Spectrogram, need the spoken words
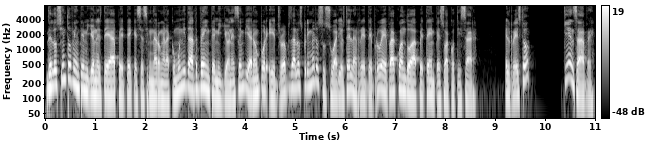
De los 120 millones de APT que se asignaron a la comunidad, 20 millones se enviaron por airdrops a los primeros usuarios de la red de prueba cuando APT empezó a cotizar. ¿El resto? ¿Quién sabe?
